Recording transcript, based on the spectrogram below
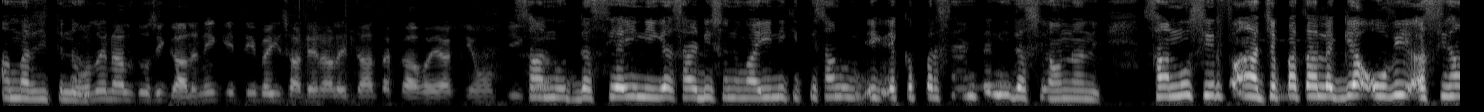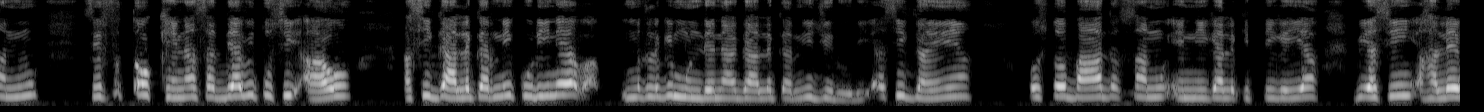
ਅਮਰਜੀਤ ਨਾਲ। ਉਹਦੇ ਨਾਲ ਤੁਸੀਂ ਗੱਲ ਨਹੀਂ ਕੀਤੀ ਬਈ ਸਾਡੇ ਨਾਲ ਇਦਾਂ ਧੱਕਾ ਹੋਇਆ ਕਿਉਂ ਕੀ ਸਾਨੂੰ ਦੱਸਿਆ ਹੀ ਨਹੀਂਗਾ ਸਾਡੀ ਸੁਣਵਾਈ ਨਹੀਂ ਕੀਤੀ ਸਾਨੂੰ 1% ਨਹੀਂ ਦੱਸਿਆ ਉਹਨਾਂ ਨੇ। ਸਾਨੂੰ ਸਿਰਫ ਅੱਜ ਪਤਾ ਲੱਗਿਆ ਉਹ ਵੀ ਅਸੀਂ ਸਾਨੂੰ ਸਿਰਫ ਧੋਖੇ ਨਾਲ ਸੱਦਿਆ ਵੀ ਤੁਸੀਂ ਆਓ ਅਸੀਂ ਗੱਲ ਕਰਨੀ ਕੁੜੀ ਨੇ ਮਤਲਬ ਕਿ ਮੁੰਡੇ ਨਾਲ ਗੱਲ ਕਰਨੀ ਜ਼ਰੂਰੀ ਅਸੀਂ ਗਏ ਆ ਉਸ ਤੋਂ ਬਾਅਦ ਸਾਨੂੰ ਇੰਨੀ ਗੱਲ ਕੀਤੀ ਗਈ ਆ ਵੀ ਅਸੀਂ ਹਲੇ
